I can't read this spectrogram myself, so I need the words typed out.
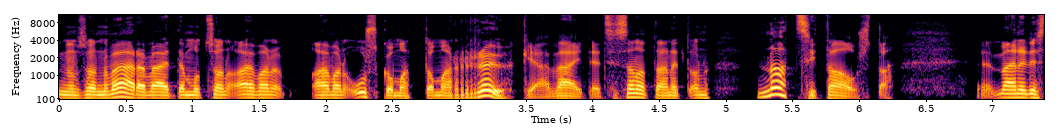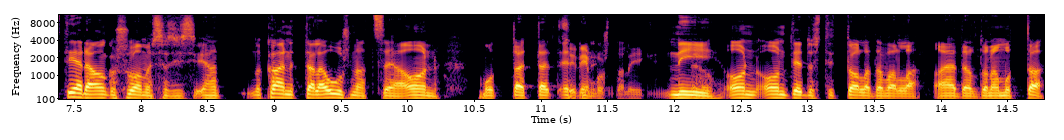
no, se on väärä väite, mutta se on aivan, aivan uskomattoman röyhkeä väite. Että se sanotaan, että on natsitausta. Mä en edes tiedä, onko Suomessa siis ihan, no kai nyt täällä uusnatseja on, mutta että... Et, Sinimusta liike. Niin, on, on tietysti tuolla tavalla ajateltuna, mutta,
